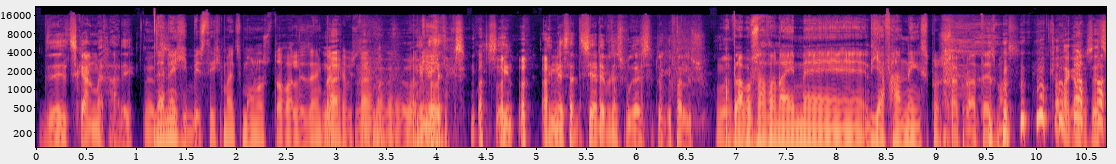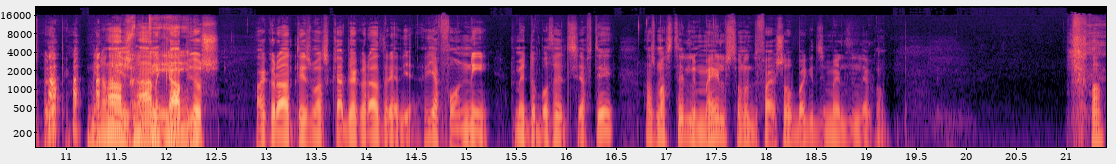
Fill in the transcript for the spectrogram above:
Δεν της κάνουμε χάρη. Έτσι. δεν έχει μπει στοίχημα, έτσι μόνος σου το βάλες, δεν Ναι, υπάρχει κάποιο ναι, ναι, στοίχημα. ναι, εδώ, Οκ. εδώ μεταξύ μας. Είναι, είναι σαν τις έρευνες που βγάζεις από το κεφάλι σου. Ναι. Απλά προσπαθώ να είμαι διαφανής προς τους ακροατές μας. Καλά κάνεις, έτσι πρέπει. Μην αν νομίζουν αν ότι... κάποιος ακροατής μας, κάποια ακροάτρια δια- διαφωνεί με την τοποθέτηση αυτή, ας μας στείλει mail στο notifyshop.gmail.com. Σωστά.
